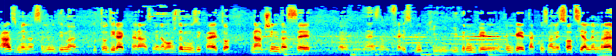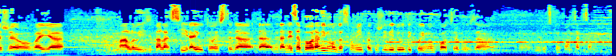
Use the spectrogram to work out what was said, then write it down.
razmena sa ljudima i to direktna razmena. Možda je muzika, eto, način da se, e, ne znam, Facebook i, i druge, druge takozvane socijalne mreže ovaj, malo izbalansiraju, to jeste da, da, da ne zaboravimo da smo mi ipak živi ljudi koji imaju potrebu za ljudskim kontaktom.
